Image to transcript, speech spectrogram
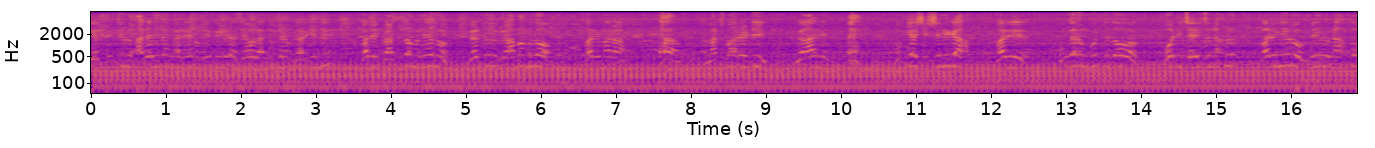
గెలిపించారు. అదేవిధంగా నేను మీకు కూడా సేవలు అందించడం జరిగింది. మరి ప్రస్తుతం నేను వెల్టూరు గ్రామంలో మరి మన లక్ష్మారెడ్డి గారి ముఖ్య శిష్యునిగా మరి ఉంగరం గుర్తుతో పోటీ చేయించున్నాను మరి మీరు మీరు నాకు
